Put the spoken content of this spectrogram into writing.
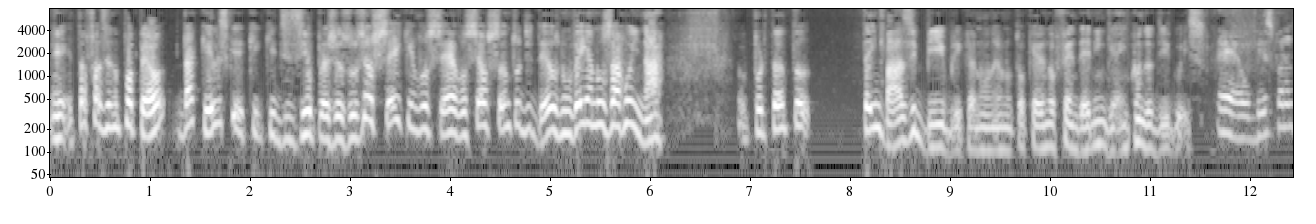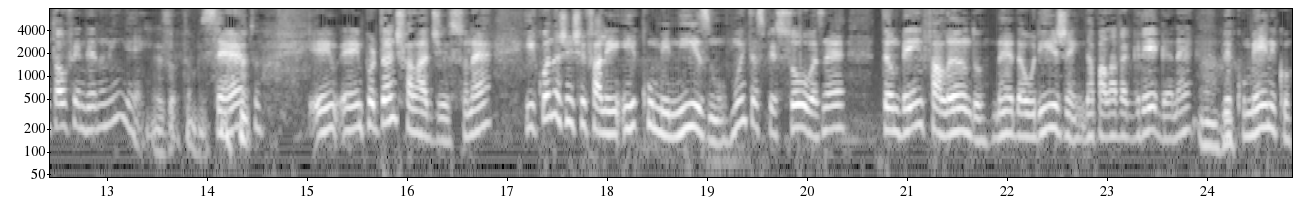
está fazendo o papel daqueles que, que, que diziam para Jesus: Eu sei quem você é, você é o Santo de Deus, não venha nos arruinar. Portanto, tem base bíblica, não, eu não estou querendo ofender ninguém quando eu digo isso. É, o bispo não está ofendendo ninguém. Exatamente. Certo? é, é, importante falar disso, né? E quando a gente fala em ecumenismo, muitas pessoas, né, também falando né, da origem da palavra grega, né, uhum. do ecumênico,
